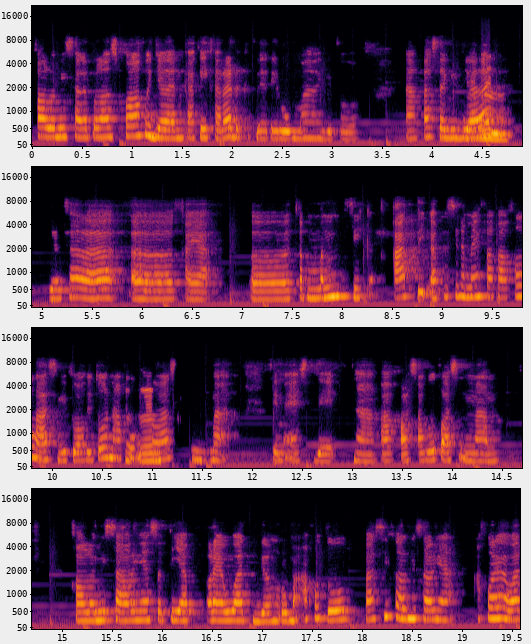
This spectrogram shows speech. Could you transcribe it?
kalau misalnya pulang sekolah aku jalan kaki karena deket dari rumah gitu. Nah pas lagi jalan hmm. biasalah uh, kayak uh, temen si Kati apa sih namanya kakak kelas gitu. Waktu itu kan aku hmm. kelas 5 5 SD nah kakak kelas aku kelas 6 kalau misalnya setiap lewat gang rumah aku tuh pasti kalau misalnya aku lewat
